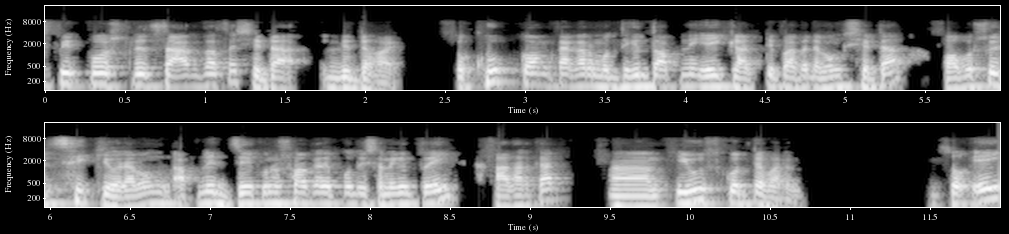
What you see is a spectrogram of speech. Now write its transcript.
স্পিড পোস্ট চার্জ আছে সেটা দিতে হয়। তো খুব কম টাকার মধ্যে কিন্তু আপনি এই কার্ডটি পাবেন এবং সেটা অবশ্যই সিকিউর এবং আপনি যে কোনো সরকারি প্রতিষ্ঠানে কিন্তু এই আধার কার্ড ইউজ করতে পারেন। তো এই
